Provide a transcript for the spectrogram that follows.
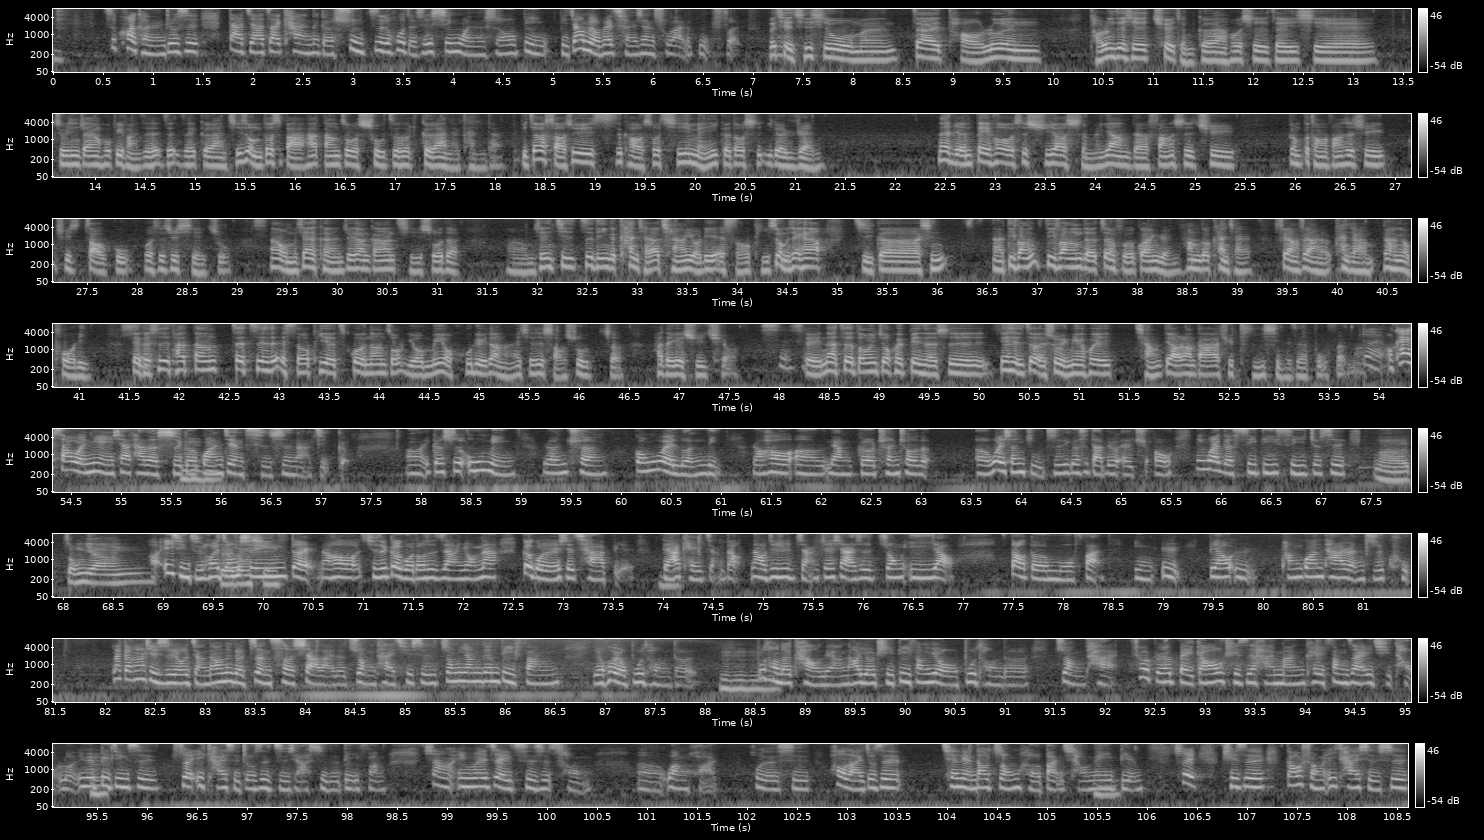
这块可能就是大家在看那个数字或者是新闻的时候，并比较没有被呈现出来的部分。而且其实我们在讨论。讨论这些确诊个案，或是这一些租金专案或病房这些这这些个案，其实我们都是把它当做数字或个案来看待，比较少去思考说，其实每一个都是一个人。那人背后是需要什么样的方式去用不同的方式去去照顾，或是去协助？那我们现在可能就像刚刚其实说的，呃，我们先制制定一个看起来要强有力 SOP，所以我们现在看到几个新呃地方地方的政府的官员，他们都看起来。非常非常有，看起来很都很有魄力，对。可是他当在制定这 SOP 的过程当中，有没有忽略到哪一些是少数者他的一个需求？是是。对，那这个东西就会变成是，因为这本书里面会强调让大家去提醒的这个部分嘛。对，我可以稍微念一下他的十个关键词是哪几个？嗯，呃，一个是污名、人权、公卫伦理，然后呃，两个全球的。呃，卫生组织一个是 WHO，另外一个 CDC 就是呃中央啊、呃、疫情指挥中心对，然后其实各国都是这样用，那各国有一些差别，等下可以讲到。嗯、那我继续讲，接下来是中医药、道德模范、隐喻、标语、旁观他人之苦。那刚刚其实有讲到那个政策下来的状态，其实中央跟地方也会有不同的。不同的考量，然后尤其地方又有不同的状态，就我觉得北高其实还蛮可以放在一起讨论，因为毕竟是最一开始就是直辖市的地方。像因为这一次是从呃万华，或者是后来就是牵连到中和板桥那一边，所以其实高雄一开始是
